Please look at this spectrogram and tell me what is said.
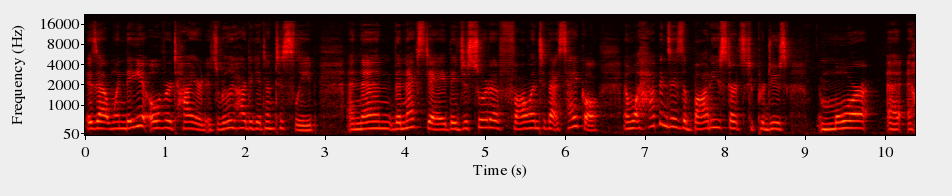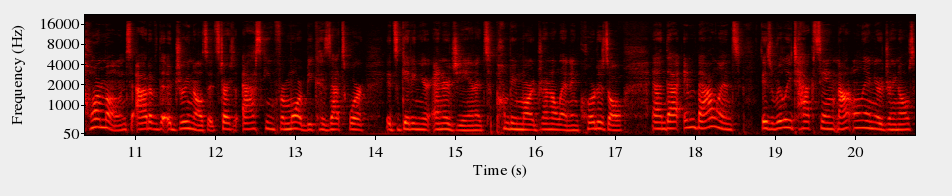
is that when they get overtired, it's really hard to get them to sleep. And then the next day, they just sort of fall into that cycle. And what happens is the body starts to produce more uh, hormones out of the adrenals. It starts asking for more because that's where it's getting your energy and it's pumping more adrenaline and cortisol. And that imbalance is really taxing not only on your adrenals,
